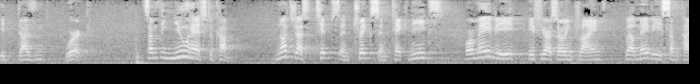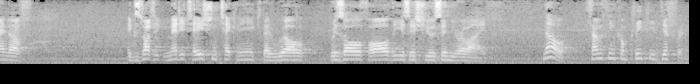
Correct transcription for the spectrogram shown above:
It doesn't work. Something new has to come. Not just tips and tricks and techniques, or maybe, if you are so inclined, well, maybe some kind of exotic meditation technique that will resolve all these issues in your life. No, something completely different.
